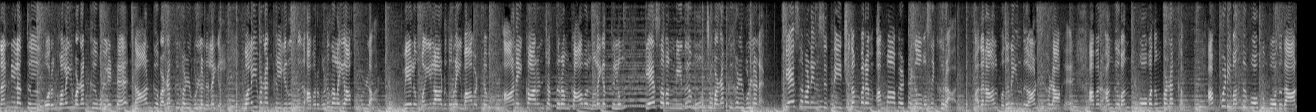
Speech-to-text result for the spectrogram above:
நன்னிலத்தில் ஒரு கொலை வழக்கு உள்ளிட்ட நான்கு வழக்குகள் உள்ள நிலையில் கொலை வழக்கில் இருந்து அவர் விடுதலையாகியுள்ளார். மேலும் மயிலாடுதுறை மாவட்டம் ஆனைக்காரன் சத்திரம் காவல் நிலையத்திலும் கேசவன் மீது மூன்று வழக்குகள் உள்ளன. கேசவனின் சித்தி சிதம்பரம் அம்மாபேட்டையில் வசிக்கிறார். அதனால் பதினைந்து ஆண்டுகளாக அவர் அங்கு வந்து போவதும் வழக்கம். அப்படி வந்து போகும்போதுதான்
